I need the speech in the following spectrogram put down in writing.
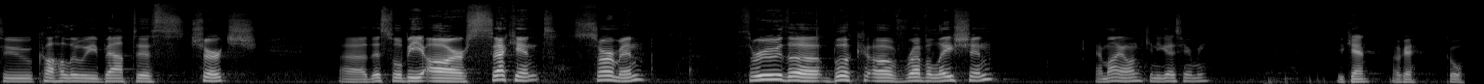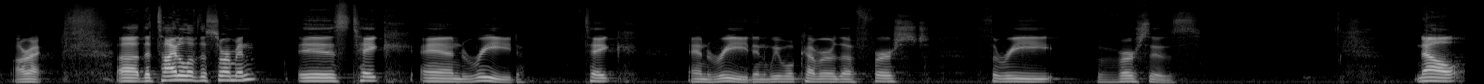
to Kahului Baptist Church. Uh, this will be our second sermon through the book of Revelation. Am I on? Can you guys hear me? You can? Okay, cool. All right. Uh, the title of the sermon is Take and Read. Take and Read. And we will cover the first three verses. Now,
